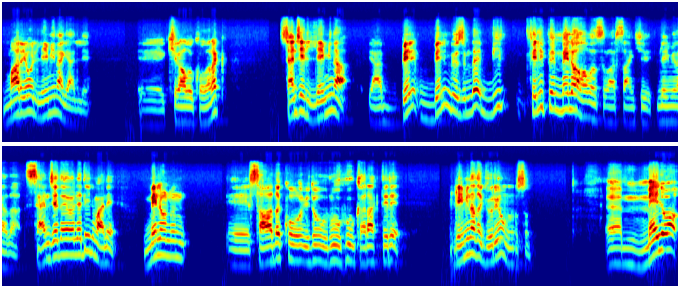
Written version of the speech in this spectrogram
Mario Lemina geldi e, kiralık olarak. Sence Lemina yani benim, benim gözümde bir Felipe Melo havası var sanki Lemina'da. Sence de öyle değil mi? Hani Melo'nun e, sahada koyduğu ruhu, karakteri Lemina'da görüyor musun? E, Melo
